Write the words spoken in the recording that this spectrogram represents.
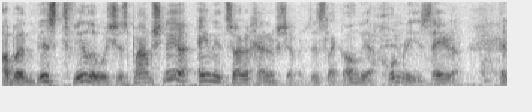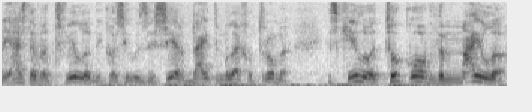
But this tefillah, which is Pam Shnia, ain't it Tzarech Erev Shemesh. This is like only a Chumri Yisera, that he has to have a tefillah because he was a Seir, Daitim Melechel Truma. His kilo, it took off the Maila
